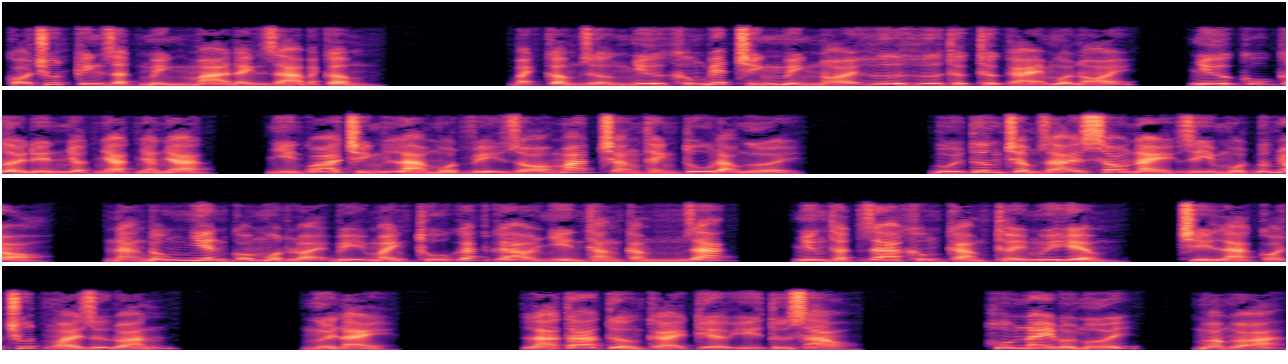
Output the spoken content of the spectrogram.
có chút kinh giật mình mà đánh giá bạch cẩm. Bạch cẩm dường như không biết chính mình nói hư hư thực thực cái muội nói, như cũ cười đến nhợt nhạt nhạt nhạt, nhìn qua chính là một vị gió mát trăng thanh tu đạo người. Bùi tương chậm rãi sau này di một bước nhỏ, nàng đống nhiên có một loại bị manh thu gắt gao nhìn thẳng cảm giác, nhưng thật ra không cảm thấy nguy hiểm, chỉ là có chút ngoài dự đoán. Người này, là ta tưởng cái kia ý tứ sao? Hôm nay đổi mới, ngoan ngoạ.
